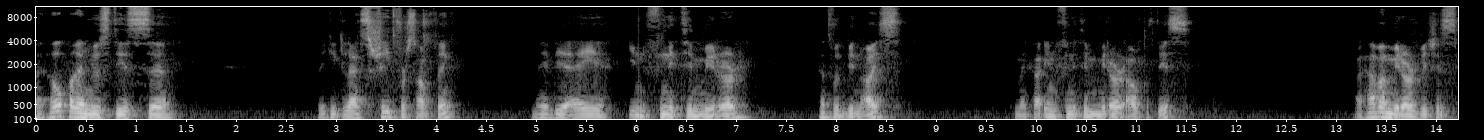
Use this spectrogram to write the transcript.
I hope I can use this uh, big glass sheet for something. Maybe a infinity mirror. That would be nice. Make an infinity mirror out of this. I have a mirror which is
